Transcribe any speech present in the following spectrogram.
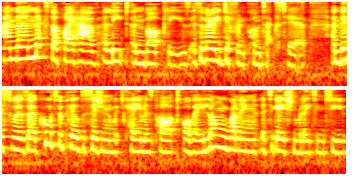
And then next up, I have Elite and Barclays. It's a very different context here. And this was a Court of Appeal decision which came as part of a long running litigation relating to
